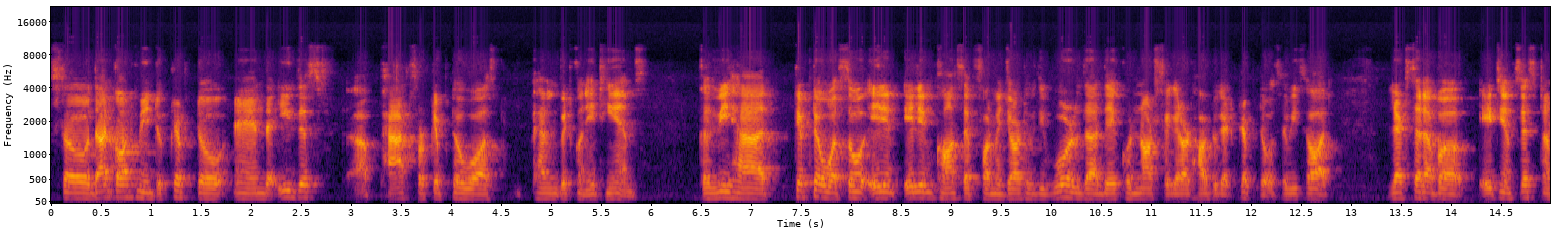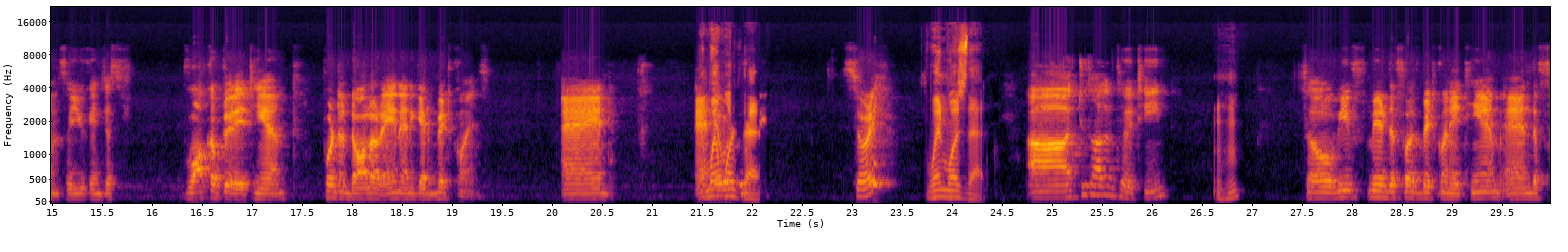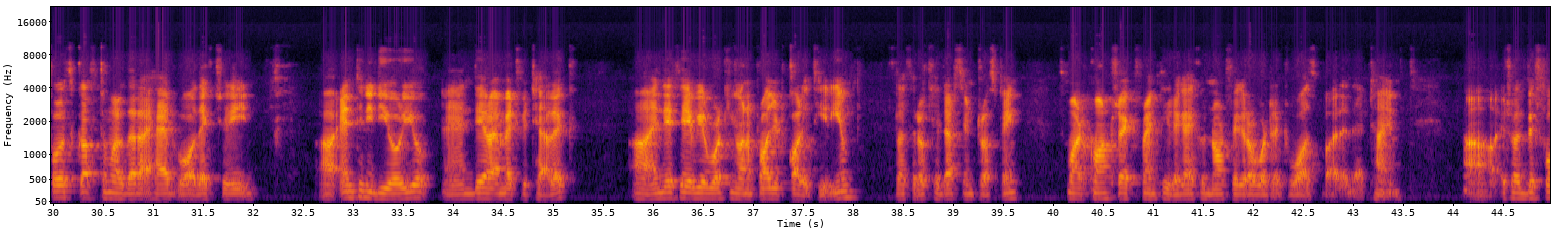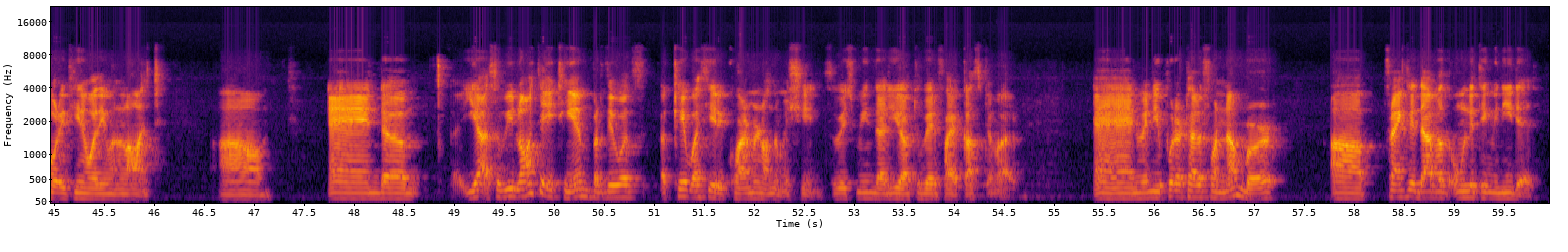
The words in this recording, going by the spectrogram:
So that got me into crypto, and the easiest uh, path for crypto was having Bitcoin ATMs, because we had crypto was so alien, alien concept for majority of the world that they could not figure out how to get crypto. So we thought, let's set up a ATM system so you can just walk up to an ATM, put a dollar in, and get bitcoins. And and, and when was that? Sorry. When was that? Uh, 2013. Mm-hmm. So we've made the first Bitcoin ATM, and the first customer that I had was actually uh, Anthony Di Iorio, and there I met Vitalik, uh, and they say we are working on a project called Ethereum. So I said, okay, that's interesting. Smart contract, frankly, like I could not figure out what it was, but at that time, uh, it was before Ethereum was even launched. Um, and um, yeah, so we launched the ATM, but there was a KYC requirement on the machine, so which means that you have to verify a customer. And when you put a telephone number, uh, frankly, that was the only thing we needed.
